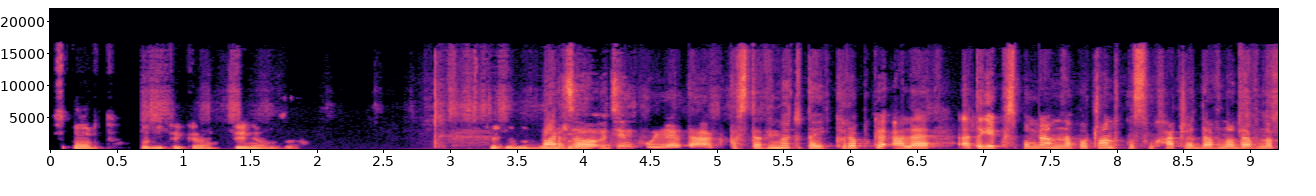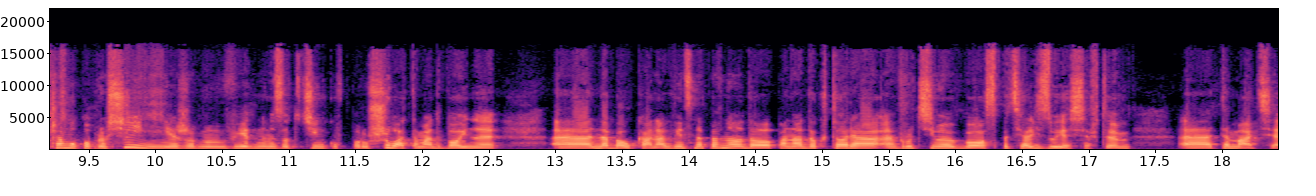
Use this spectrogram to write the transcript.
Sport, polityka, pieniądze. Bardzo dziękuję. Tak, postawimy tutaj kropkę, ale tak jak wspomniałam na początku, słuchacze dawno, dawno czemu poprosili mnie, żebym w jednym z odcinków poruszyła temat wojny e, na Bałkanach, więc na pewno do pana doktora wrócimy, bo specjalizuje się w tym E, temacie,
